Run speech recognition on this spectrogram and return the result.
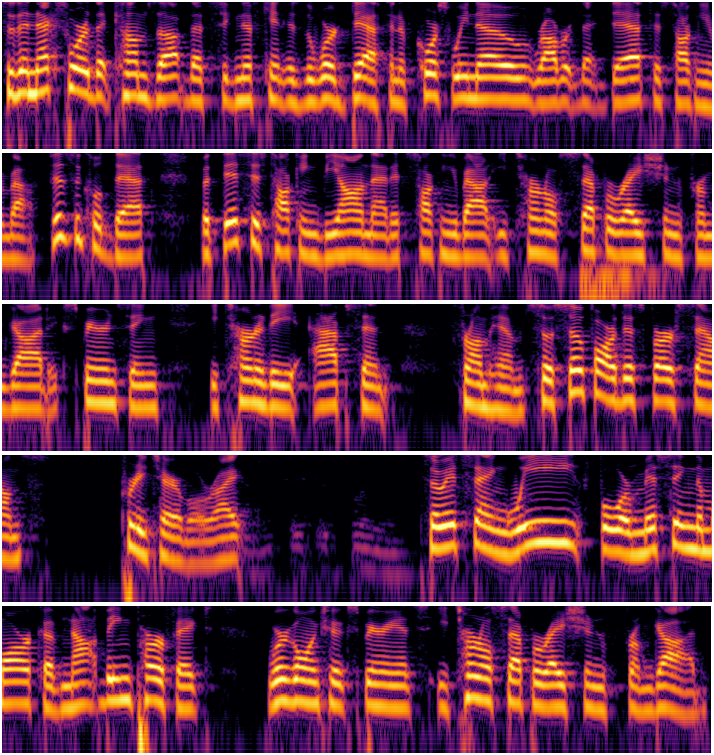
So the next word that comes up that's significant is the word death. And of course, we know, Robert, that death is talking about physical death, but this is talking beyond that. It's talking about eternal separation from God, experiencing eternity absent from Him. So, so far, this verse sounds pretty terrible, right? So it's saying we, for missing the mark of not being perfect, we're going to experience eternal separation from God.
